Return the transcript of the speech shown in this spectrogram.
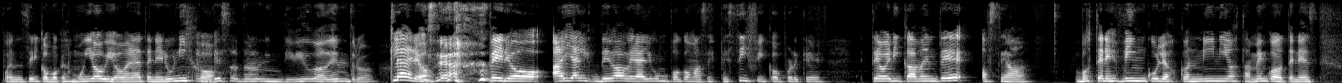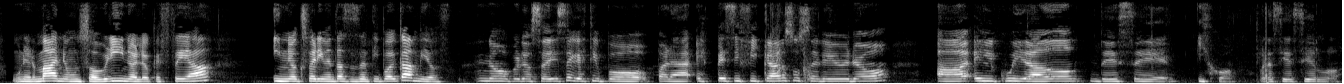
pueden decir como que es muy obvio, van a tener un hijo. Empieza a tener un individuo adentro. Claro, pero hay, debe haber algo un poco más específico, porque teóricamente, o sea, vos tenés vínculos con niños también cuando tenés un hermano, un sobrino, lo que sea, y no experimentas ese tipo de cambios. No, pero se dice que es tipo para especificar su cerebro a el cuidado de ese hijo por así decirlo.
